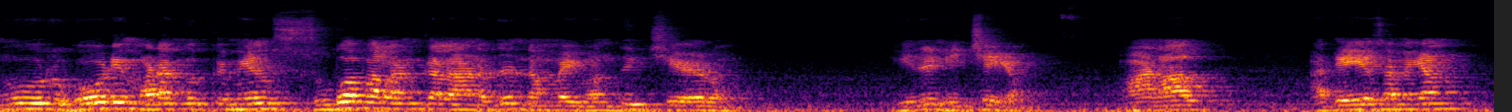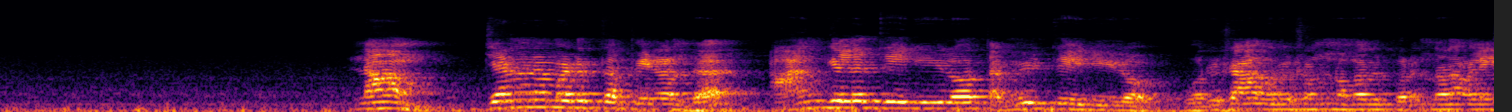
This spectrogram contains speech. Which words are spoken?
நூறு கோடி மடங்குக்கு மேல் சுப பலன்களானது நம்மை வந்து சேரும். இது நிச்சயம். ஆனால் அதே சமயம் நாம் ஜனனம் எடுத்த பிறந்த ஆங்கில தேதியிலோ தமிழ் தேதியிலோ வருஷா வருஷம் நமது பிறந்த நாளை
